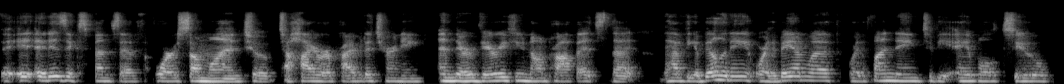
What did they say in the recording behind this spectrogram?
it, it is expensive for someone to to hire a private attorney, and there are very few nonprofits that have the ability or the bandwidth or the funding to be able to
